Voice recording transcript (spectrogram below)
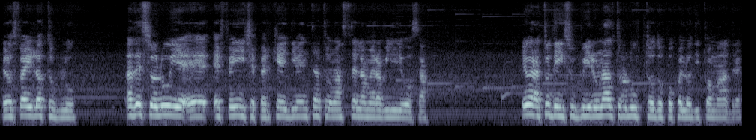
E lo fai il lotto blu. Adesso lui è, è felice perché è diventato una stella meravigliosa. E ora tu devi subire un altro lutto dopo quello di tua madre.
